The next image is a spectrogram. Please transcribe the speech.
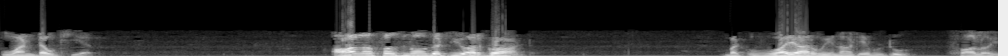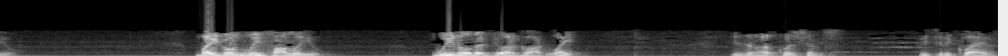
one doubt here. All of us know that you are God. But why are we not able to follow you? Why don't we follow you? We know that you are God. Why? These are all questions which requires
